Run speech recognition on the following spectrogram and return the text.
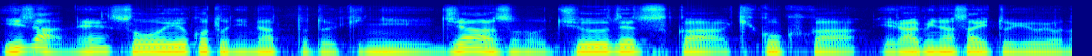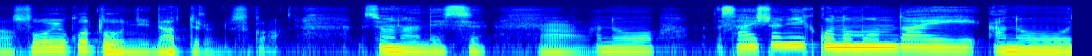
いざね、そういうことになったときに、じゃあ、その中絶か帰国か選びなさいというような、そういうことになってるんですか？そうなんです。うん。あの最初にこの問題あの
